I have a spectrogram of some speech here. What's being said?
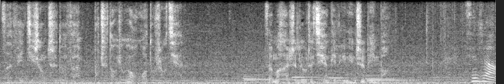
在飞机上吃顿饭，不知道又要花多少钱。咱们还是留着钱给玲玲治病吧。先生，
